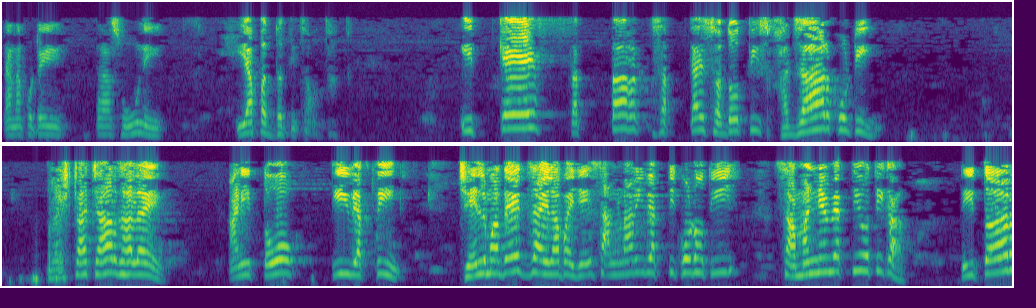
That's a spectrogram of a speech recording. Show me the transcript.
त्यांना कुठे त्रास होऊ नये या पद्धतीचा होता. इतके सत्तर सत्तर सदोतीस हजार कोटी भ्रष्टाचार झालाय आणि तो ती व्यक्ती जेलमध्येच जायला पाहिजे सांगणारी व्यक्ती कोण होती? सामान्य व्यक्ती होती का? ती तर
